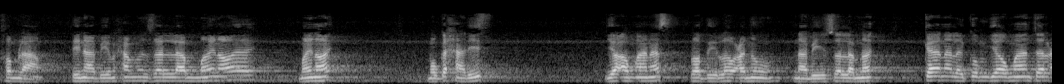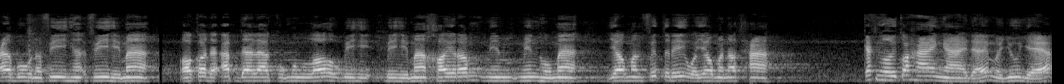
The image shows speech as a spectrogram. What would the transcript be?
không làm. Thì Nabi Muhammad sallam mới nói mới nói một cái hadith do ông Anas radhiyallahu anhu, Nabi sallam nói, kana lakum yawman tal'abuna fihi fihi ma وقد أبدلكم الله به بهما خيرا min منهما يوم fitri wa yawman adha các ngươi có hai ngày để mà vui vẻ.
